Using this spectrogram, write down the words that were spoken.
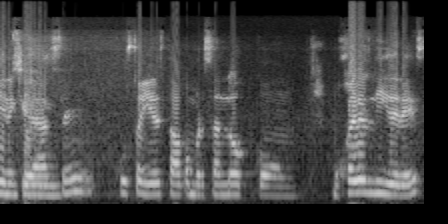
tienen sí. que darse. Justo ayer estaba conversando con mujeres líderes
